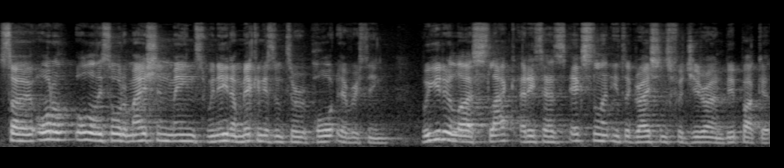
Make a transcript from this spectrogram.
So all of, all of this automation means we need a mechanism to report everything. We utilise Slack and it has excellent integrations for Jira and Bitbucket.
